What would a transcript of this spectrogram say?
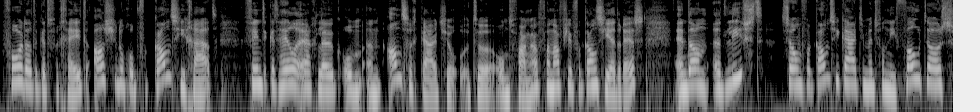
voordat ik het vergeet. Als je nog op vakantie gaat, vind ik het heel erg leuk om een ansichtkaartje te ontvangen vanaf je vakantieadres. En dan het liefst zo'n vakantiekaartje met van die foto's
